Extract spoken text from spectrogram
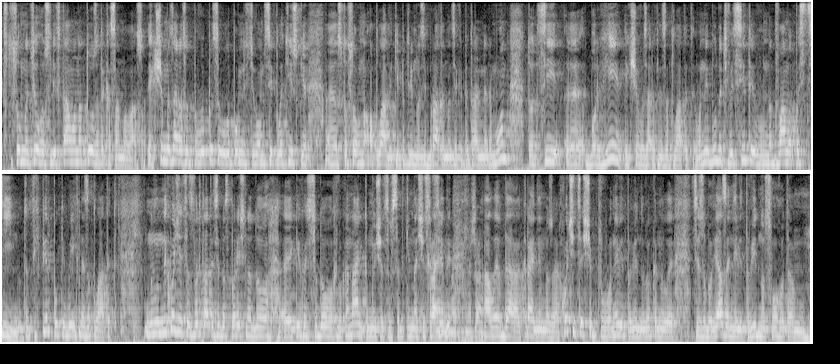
стосовно цього ж ліфта, вона теж така сама ваша. Якщо ми зараз от повиписували повністю вам всі платіжки е, стосовно оплат, які потрібно зібрати на цей капітальний ремонт, то ці е, борги, якщо ви зараз не заплатите, вони будуть висіти над вами постійно до тих пір, поки ви їх не заплатите. Ну не хочеться звертатися безперечно до е, якихось судових виконань, тому що це все-таки наші Крайня сусіди. межа. Але да, крайня межа. Хочеться, щоб вони відповідно виконали ці зобов'язання відповідно свого там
